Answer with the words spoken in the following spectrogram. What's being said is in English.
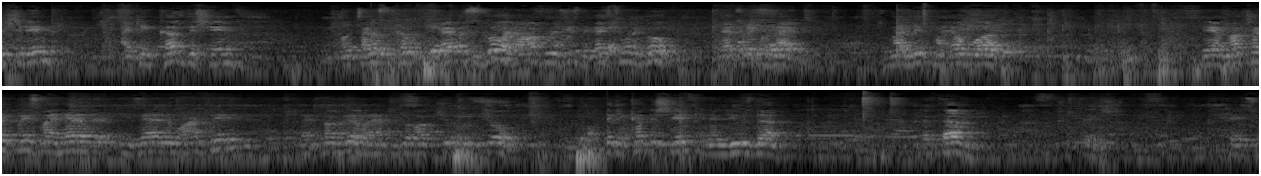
push it in. I can cup the shin. Come, the guy wants to go and I offer resist, the guy still want to go. That's when I connect. So now I lift my elbow up. Okay, I'm not trying to place my head under his head under my armpit. That's not good. I have to go off shoot and show. They can cut the shape and then use the the thumb. to finish. Okay, so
